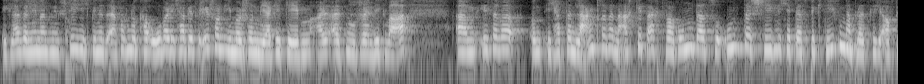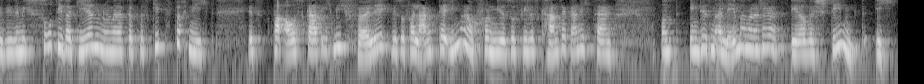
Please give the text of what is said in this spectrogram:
ich lasse ja niemanden im Stich, ich bin jetzt einfach nur K.O., weil ich habe jetzt eh schon immer schon mehr gegeben, als notwendig war. Ähm, ist aber, und ich habe dann lang darüber nachgedacht, warum da so unterschiedliche Perspektiven dann plötzlich auftreten, die nämlich so divergieren und ich mir gedacht habe, das gibt's doch nicht. Jetzt verausgabe ich mich völlig, wieso verlangt der immer noch von mir so viel, das kann es ja gar nicht sein. Und in diesem Erleben haben wir dann schon gedacht, ja, aber stimmt, ich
